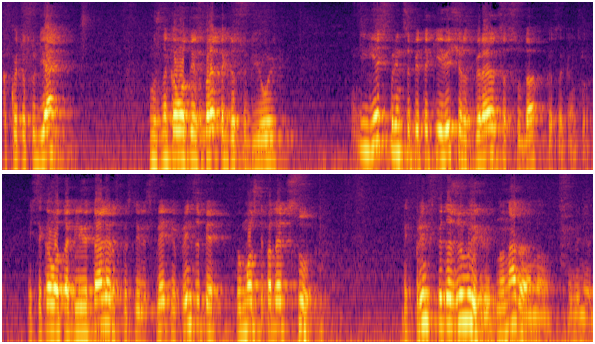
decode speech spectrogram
какой-то судья. Нужно кого-то избрать тогда судьёй. И есть, в принципе, такие вещи разбираются в судах в конце концов. Если кого-то клеветали, распустили сплетню, в принципе, вы можете подать в суд. И в принципе даже выиграть, но надо оно или нет.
